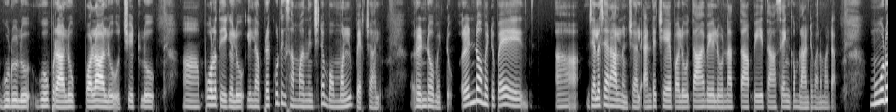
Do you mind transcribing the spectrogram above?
గుడులు గోపురాలు పొలాలు చెట్లు పూల తీగలు ఇలా ప్రకృతికి సంబంధించిన బొమ్మలను పెరచాలి. రెండో మెట్టు. రెండో మెట్టుపై జలచరాలను ఉంచాలి అంటే చేపలు తాబేలు నత్త పీత శంఖం లాంటివి అనమాట మూడు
